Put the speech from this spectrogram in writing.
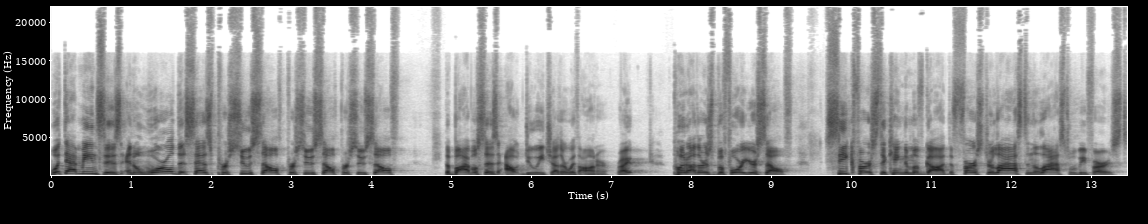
What that means is in a world that says pursue self, pursue self, pursue self, the Bible says outdo each other with honor, right? Put others before yourself. Seek first the kingdom of God. The first or last, and the last will be first.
